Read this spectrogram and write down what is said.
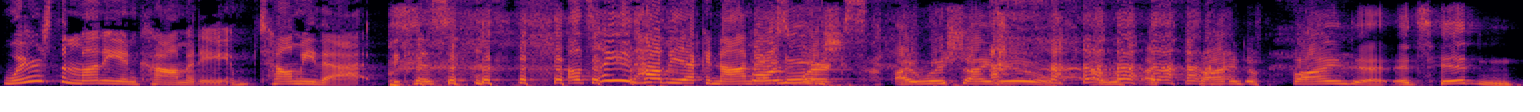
Where's the money in comedy? Tell me that because I'll tell you how the economics works. I wish I knew. I was, I am trying to find it. It's hidden.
